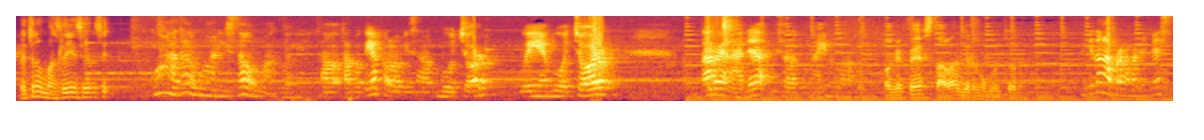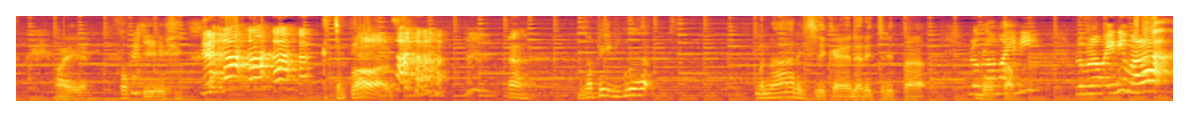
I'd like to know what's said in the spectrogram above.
Itu nama aslinya siapa sih? gue nggak tahu gue nggak tahu mak gue Tahu- takutnya kalau misalnya bocor gue yang bocor ntar yang ada disalahgunain sama orang Pakai Vesta lah biar nggak bocor. kita nggak pernah pakai vest Oh iya, koki. Keceplos. Nah, tapi gue menarik sih kayak dari cerita belum lama Bokap. ini belum lama ini malah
